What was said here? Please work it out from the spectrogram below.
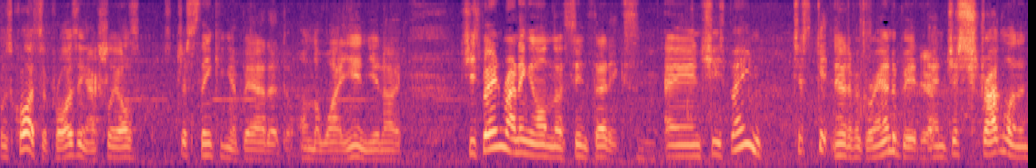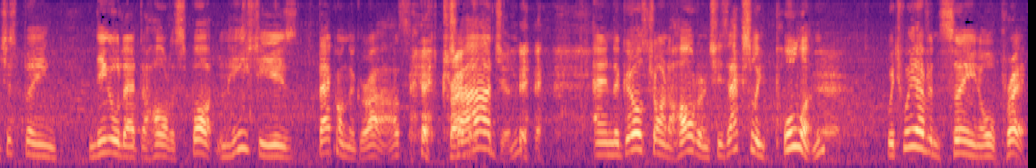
was quite surprising actually. I was just thinking about it on the way in. You know, she's been running on the synthetics, and she's been just getting out of the ground a bit Yeah. and just struggling and just being niggled at to hold a spot. And here she is back on the grass, charging, and the girl's trying to hold her, and she's actually pulling, Yeah. which we haven't seen all prep.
